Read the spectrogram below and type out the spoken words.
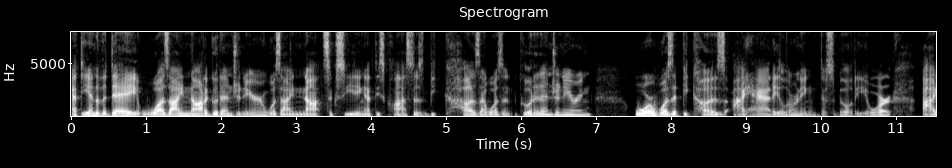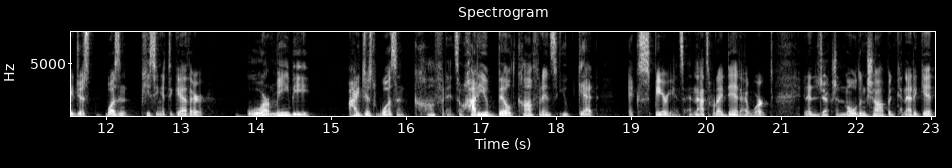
at the end of the day, was I not a good engineer? Was I not succeeding at these classes because I wasn't good at engineering? Or was it because I had a learning disability? Or I just wasn't piecing it together? Or maybe I just wasn't confident. So, how do you build confidence? You get experience. And that's what I did. I worked in an injection molding shop in Connecticut,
